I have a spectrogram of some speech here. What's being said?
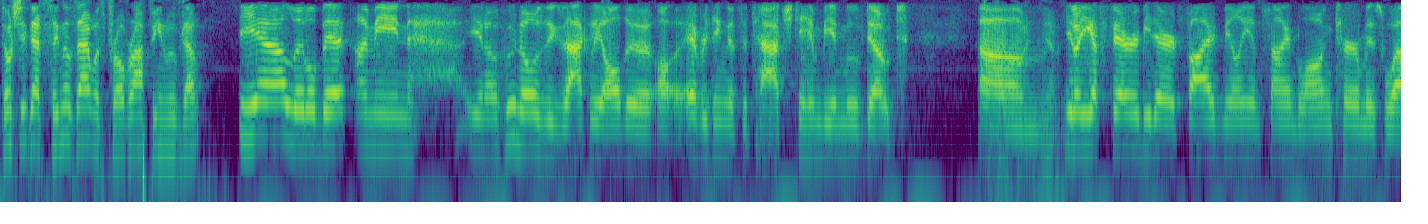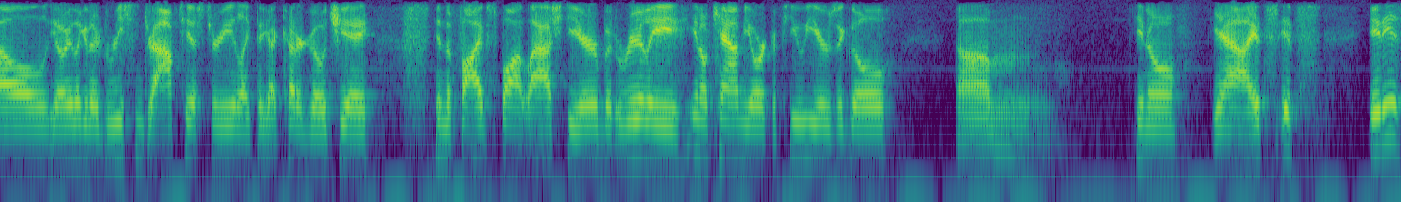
Don't you think that signals that with Provorov being moved out? Yeah, a little bit. I mean, you know, who knows exactly all the all, everything that's attached to him being moved out. Um, yeah. You know, you got Farabee there at five million, signed long term as well. You know, you look at their recent draft history, like they got Cutter Gauthier in the five spot last year, but really, you know, Cam York a few years ago. Um, you know, yeah, it's it's it is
